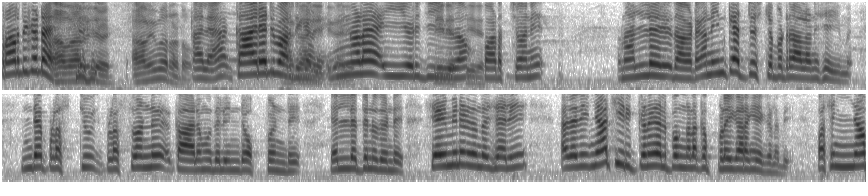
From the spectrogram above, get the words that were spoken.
പ്രാർത്ഥിക്കട്ടെ? അല്ല കാര്യമായിട്ട് പ്രാർത്ഥിക്കട്ടെ നിങ്ങളെ ഈ ഒരു ജീവിതം പടച്ചോന് നല്ലൊരു ഇതാകട്ടെ. കാരണം എനിക്ക് ഏറ്റവും ഇഷ്ടപ്പെട്ട ഒരാളാണ് ഷെയ്മ്. എന്റെ പ്ലസ് ടു പ്ലസ് വണ്ണ് കാലം മുതൽ എന്റെ ഒപ്പമുണ്ട്. എല്ലാത്തിനും ഇതുണ്ട്. ഷെയ്മിന്റെ ഒരു എന്താ വെച്ചാൽ അതായത് ഞാൻ ചിരിക്കണ ചിലപ്പോൾ നിങ്ങളൊക്കെ എപ്പോഴേക്കാരം കേൾക്കണത്. പക്ഷെ ഞാൻ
